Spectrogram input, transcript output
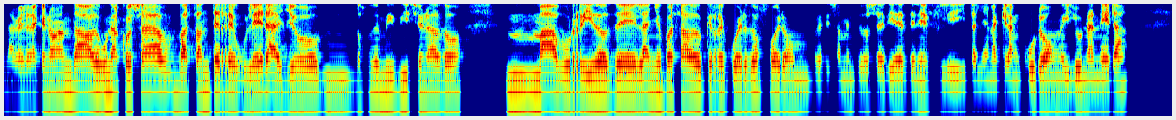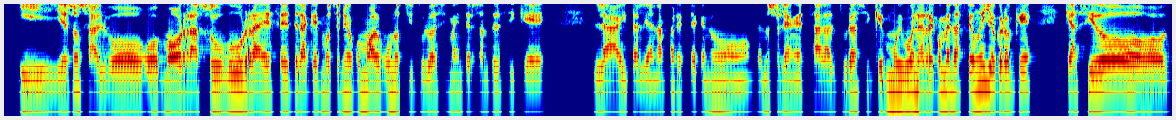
la verdad que nos han dado algunas cosas bastante reguleras. Yo, dos de mis visionados más aburridos del año pasado que recuerdo fueron precisamente dos series de Netflix italianas que eran Curón y Luna Nera. Y eso, salvo Gomorra, Suburra, etcétera, que hemos tenido como algunos títulos así más interesantes, sí que la italiana parecía que no, que no solían estar a la altura. Así que muy buena recomendación y yo creo que, que ha sido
